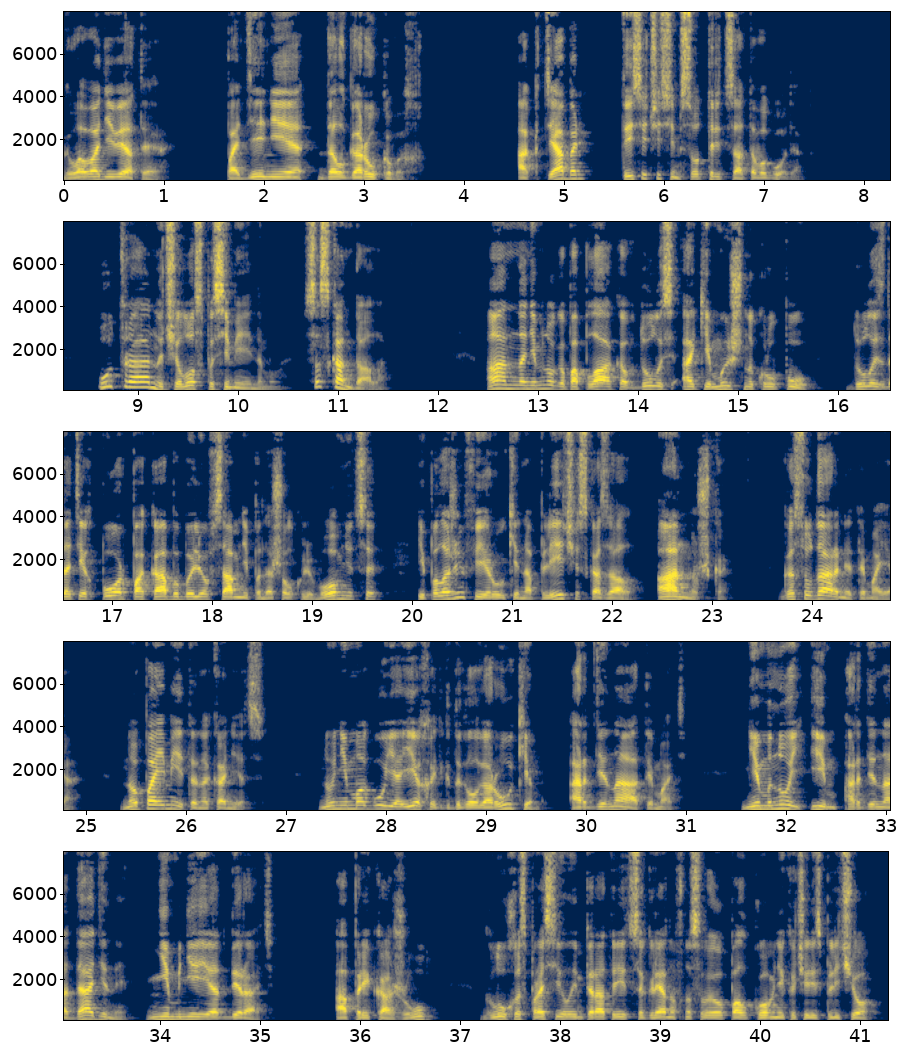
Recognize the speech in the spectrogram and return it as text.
Глава 9. Падение Долгоруковых. Октябрь 1730 года. Утро началось по-семейному, со скандала. Анна, немного поплакав, дулась Аки мышь на крупу, дулась до тех пор, пока Бобылев сам не подошел к любовнице и, положив ей руки на плечи, сказал «Аннушка, государня ты моя, но пойми ты, наконец, ну не могу я ехать к Долгоруким, ордена отымать. Не мной им ордена дадены, не мне и отбирать. А прикажу, глухо спросила императрица, глянув на своего полковника через плечо.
